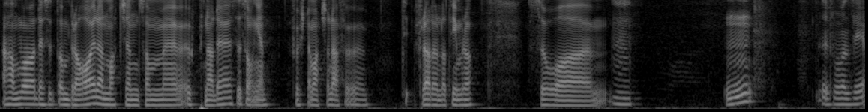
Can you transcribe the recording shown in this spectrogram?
han var dessutom bra i den matchen som eh, öppnade säsongen. Första matchen där för Ti- Frölunda-Timrå. Så, eh, Mm. mm, vi får väl se.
